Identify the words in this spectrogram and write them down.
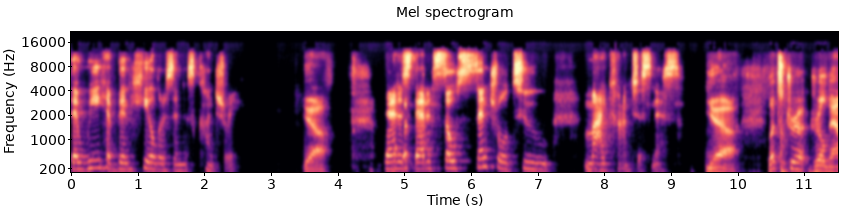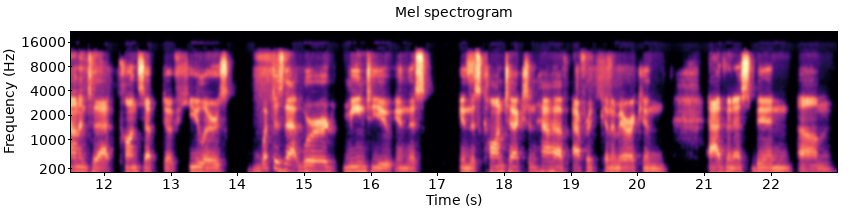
that we have been healers in this country. Yeah. That is that is so central to my consciousness. Yeah. Let's dr- drill down into that concept of healers. What does that word mean to you in this in this context and how have African American Adventists been um,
